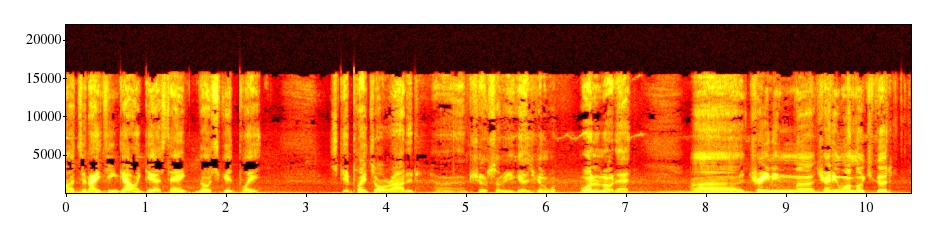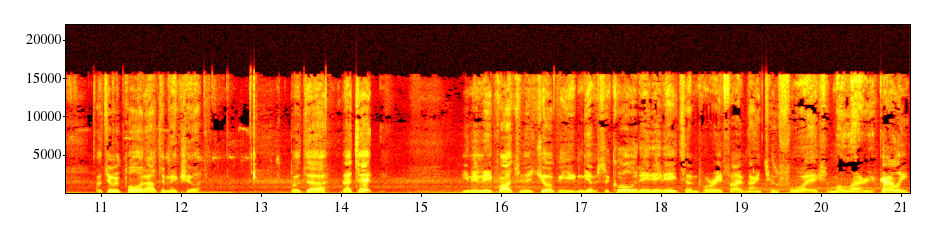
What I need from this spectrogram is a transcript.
Uh, it's a 19 gallon gas tank, no skid plate. Skid plate's all rotted. Uh, I'm sure some of you guys are going to want to know that. Uh, training, uh, training one looks good until we pull it out to make sure. But uh, that's it. You need any parts from this Joker, you can give us a call at 888-748-5924, extra Moe Larry Curly.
